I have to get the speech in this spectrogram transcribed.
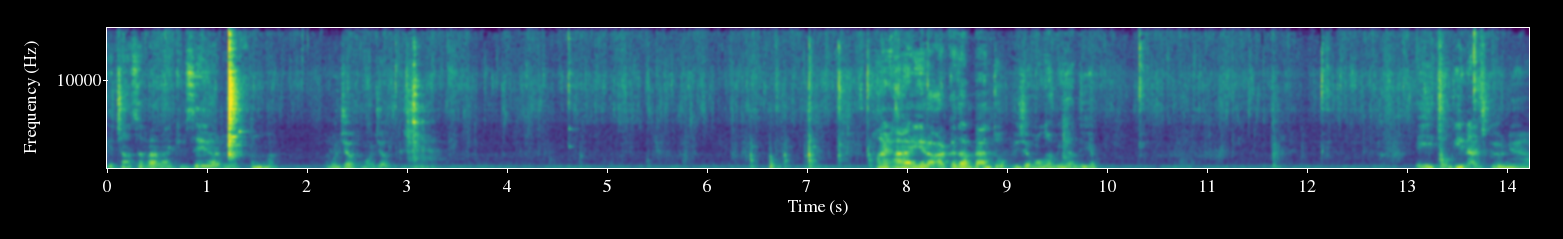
Geçen sefer ben kimseye yardım ettim mi? Ocak mocak bir şey. Hayır her yeri arkadan ben toplayacağım ona mı yanayım? İyi çok iğrenç görünüyor ya.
